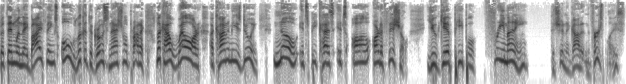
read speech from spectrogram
But then when they buy things, oh, look at the gross national product. Look how well our economy is doing. No, it's because it's all artificial. You give people free money that shouldn't have got it in the first place.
